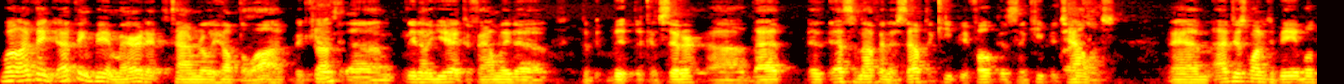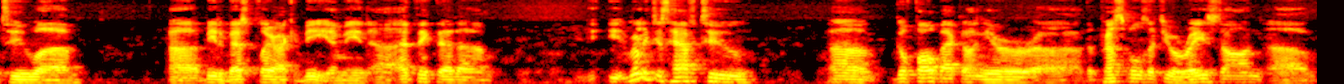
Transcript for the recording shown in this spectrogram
Well, I think I think being married at the time really helped a lot because yeah. um, you know you had the family to to, to consider. Uh, that that's enough in itself to keep you focused and keep you challenged. And I just wanted to be able to uh, uh, be the best player I could be. I mean, uh, I think that um, you really just have to um, go fall back on your uh, the principles that you were raised on. Um,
